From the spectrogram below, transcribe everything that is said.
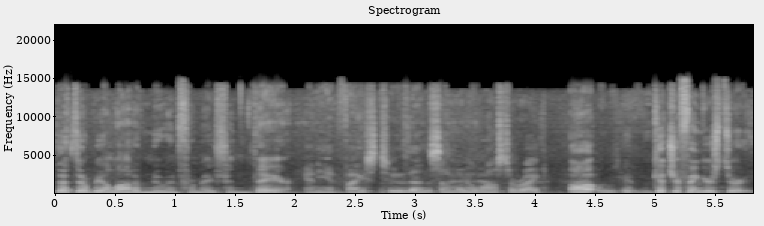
that there'll be a lot of new information there. Any advice to then someone who wants to write? Uh, get your fingers dirty.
